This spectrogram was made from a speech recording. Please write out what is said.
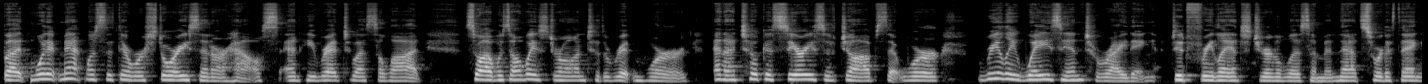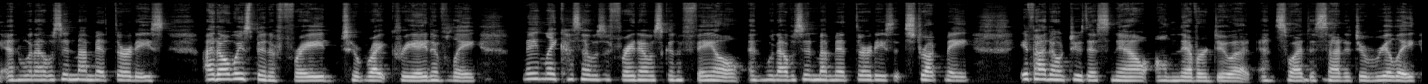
But what it meant was that there were stories in our house, and he read to us a lot. So I was always drawn to the written word. And I took a series of jobs that were really ways into writing, did freelance journalism and that sort of thing. And when I was in my mid 30s, I'd always been afraid to write creatively, mainly because I was afraid I was going to fail. And when I was in my mid 30s, it struck me if I don't do this now, I'll never do it. And so I mm-hmm. decided to really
